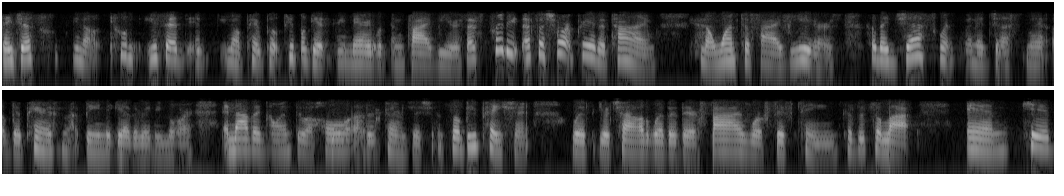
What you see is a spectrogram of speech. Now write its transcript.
they just you know who you said it, you know people people get remarried within five years. That's pretty. That's a short period of time. You know, one to five years. So they just went through an adjustment of their parents not being together anymore, and now they're going through a whole other transition. So be patient with your child, whether they're five or fifteen, because it's a lot. And kids,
